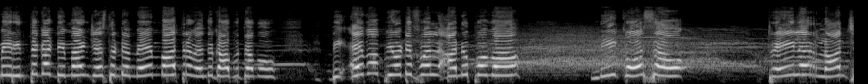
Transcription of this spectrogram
మీరు ఇంతగా డిమాండ్ చేస్తుంటే మేము మాత్రం ఎందుకు ఆపుతాము? ది ఎవర్ బ్యూటిఫుల్ అనుపమ మీకోసం ట్రైలర్ లాంచ్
